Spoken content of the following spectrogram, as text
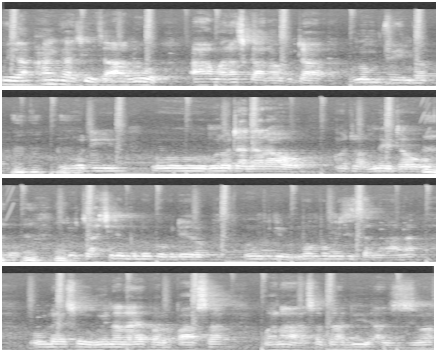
uya ange achinzi ano a mwanasikana wekuti unomupfimba. Ungoti unotandarawo kuti wamunoitawo uko kuti achiri muduku kudero mombomuchidza mwana unaiso uenda naye parupasa mwana haasati adi aziva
